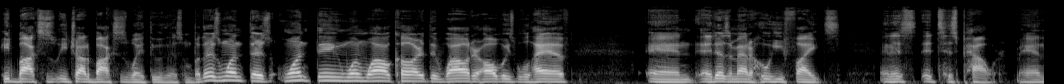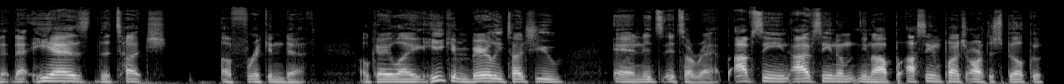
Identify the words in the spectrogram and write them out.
he'd box his, he'd try to box his way through this one. But there's one there's one thing, one wild card that Wilder always will have, and it doesn't matter who he fights, and it's it's his power, man. That, that he has the touch of freaking death. Okay, like he can barely touch you, and it's it's a wrap. I've seen I've seen him, you know, I, I've seen him punch Artur Szpilka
